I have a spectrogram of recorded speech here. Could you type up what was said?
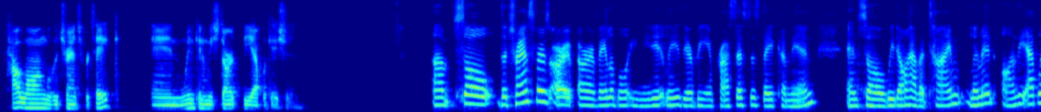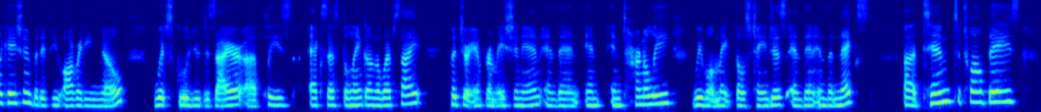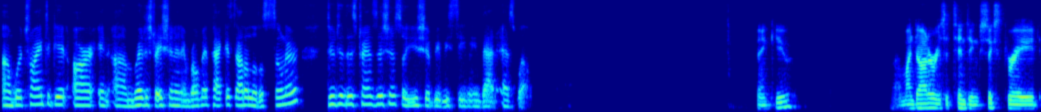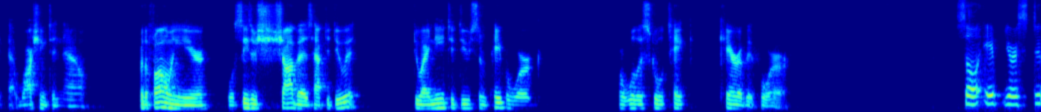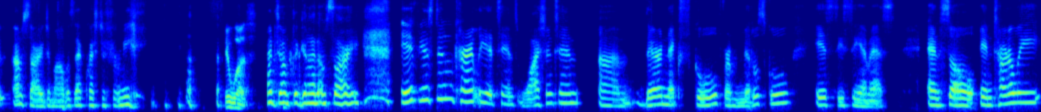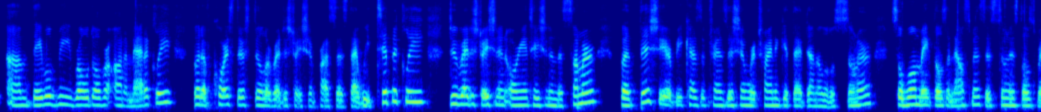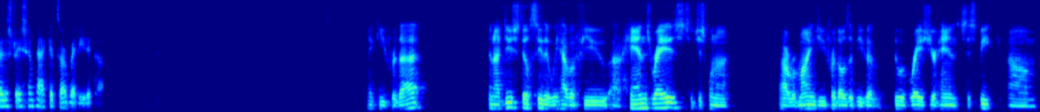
how long will the transfer take? And when can we start the application? Um, so the transfers are, are available immediately. They're being processed as they come in. And so we don't have a time limit on the application, but if you already know which school you desire, uh, please access the link on the website, put your information in, and then in, internally, we will make those changes. And then in the next uh, 10 to 12 days, um, we're trying to get our in, um, registration and enrollment packets out a little sooner due to this transition, so you should be receiving that as well. Thank you. Uh, my daughter is attending sixth grade at Washington now. For the following year, will Cesar Chavez have to do it? Do I need to do some paperwork? Or will the school take care of it for her? So if your stu, I'm sorry, Jamal, was that question for me? It was. I jumped the gun, I'm sorry. If your student currently attends Washington, um, their next school for middle school is CCMS. And so internally, um, they will be rolled over automatically, but of course, there's still a registration process that we typically do registration and orientation in the summer. But this year, because of transition, we're trying to get that done a little sooner. So we'll make those announcements as soon as those registration packets are ready to go. Thank you for that. And I do still see that we have a few uh, hands raised. So just want to uh, remind you, for those of you who have, who have raised your hands to speak, um,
